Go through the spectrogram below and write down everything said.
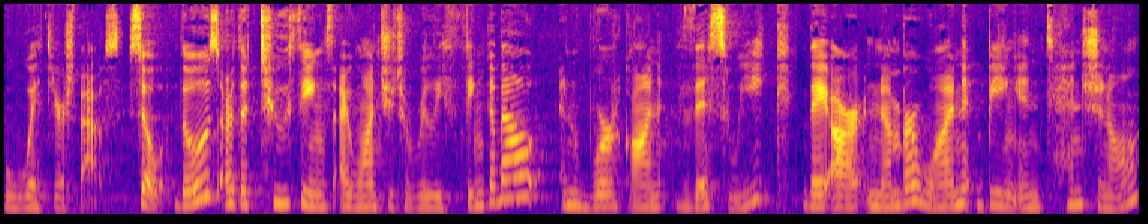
with your spouse. So, those are the two things I want you to really think about and work on this week. They are number one, being intentional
